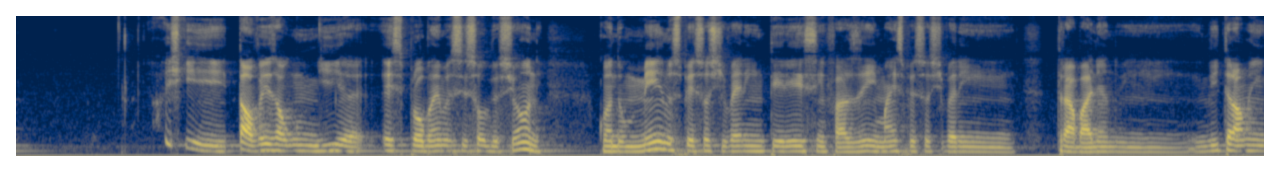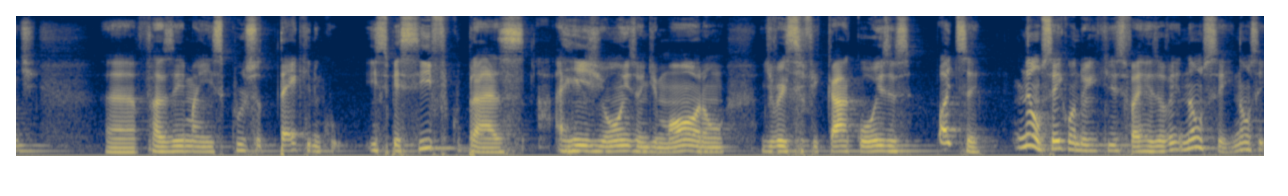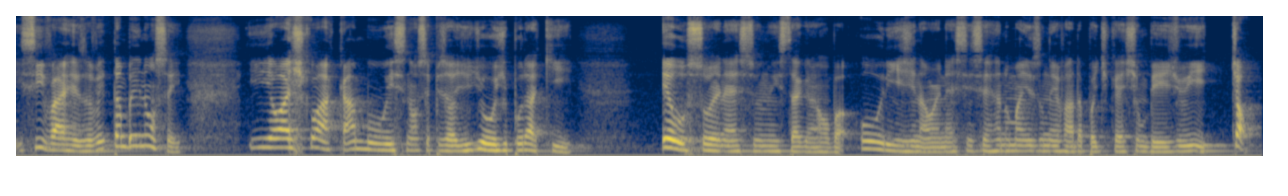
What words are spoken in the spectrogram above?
acho que talvez algum dia esse problema se solucione quando menos pessoas tiverem interesse em fazer e mais pessoas estiverem trabalhando em literalmente uh, fazer mais curso técnico específico para as regiões onde moram, diversificar coisas. Pode ser. Não sei quando isso vai resolver, não sei, não sei se vai resolver, também não sei. E eu acho que eu acabo esse nosso episódio de hoje por aqui. Eu sou Ernesto no Instagram, original Ernesto, encerrando mais um Nevada Podcast. Um beijo e tchau!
